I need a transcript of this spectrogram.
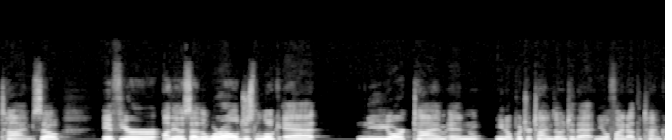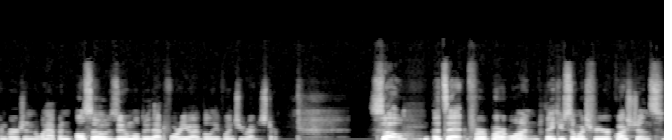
time. So if you're on the other side of the world, just look at New York time and you know put your time zone to that and you'll find out the time conversion will happen. Also, Zoom will do that for you, I believe, once you register. So that's it for part one. Thank you so much for your questions.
